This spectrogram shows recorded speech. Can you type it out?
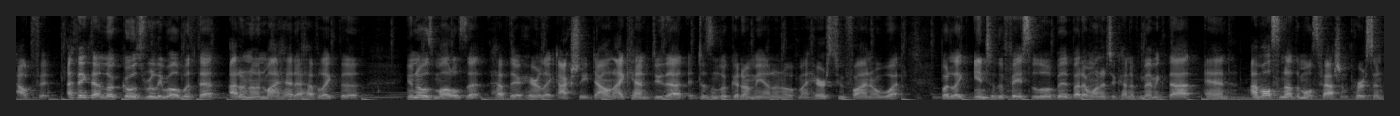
outfit. I think that look goes really well with that. I don't know, in my head I have like the, you know those models that have their hair like actually down? I can't do that, it doesn't look good on me. I don't know if my hair's too fine or what, but like into the face a little bit, but I wanted to kind of mimic that. And I'm also not the most fashion person,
